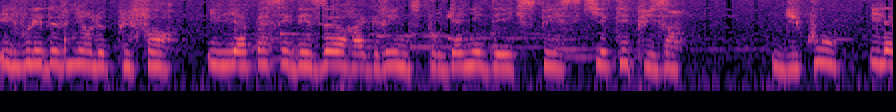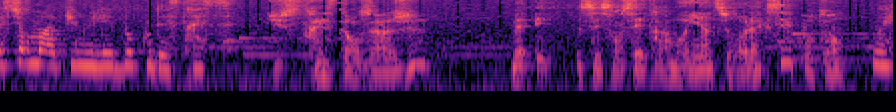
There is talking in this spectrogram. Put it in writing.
Il voulait devenir le plus fort. Il y a passé des heures à Grind pour gagner des XP, ce qui est épuisant. Du coup, il a sûrement accumulé beaucoup de stress. Du stress dans un jeu Mais c'est censé être un moyen de se relaxer pourtant. Oui.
